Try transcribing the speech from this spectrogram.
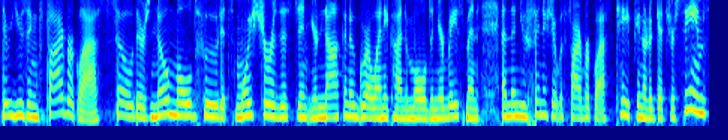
they're using fiberglass. So there's no mold food. It's moisture resistant. You're not going to grow any kind of mold in your basement. And then you finish it with fiberglass tape, you know, to get your seams,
